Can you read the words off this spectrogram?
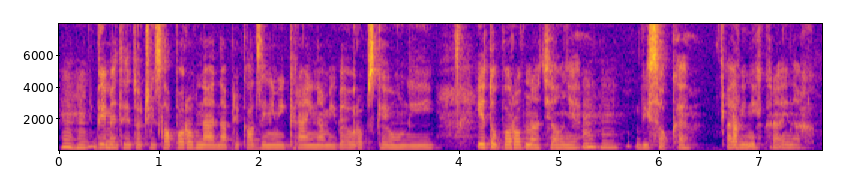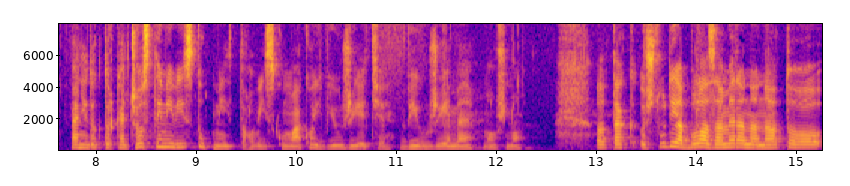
Mm-hmm. Vieme tieto čísla porovnať napríklad s inými krajinami v Európskej únii? Je to porovnateľne mm-hmm. vysoké aj v iných krajinách. Pani doktorka, čo s tými výstupmi toho výskumu? Ako ich využijete? Využijeme možno? Tak štúdia bola zameraná na to,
